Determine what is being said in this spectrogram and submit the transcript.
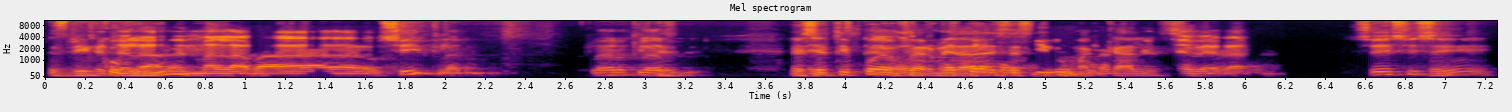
es, bien que te la den mal lavada, o sí, claro, claro, claro. ese este, tipo de enfermedades estomacales. Sí, sí, sí, sí.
